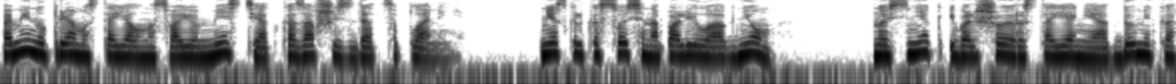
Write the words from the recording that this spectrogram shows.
Камин упрямо стоял на своем месте, отказавшись сдаться пламени. Несколько сосен опалило огнем, но снег и большое расстояние от домика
